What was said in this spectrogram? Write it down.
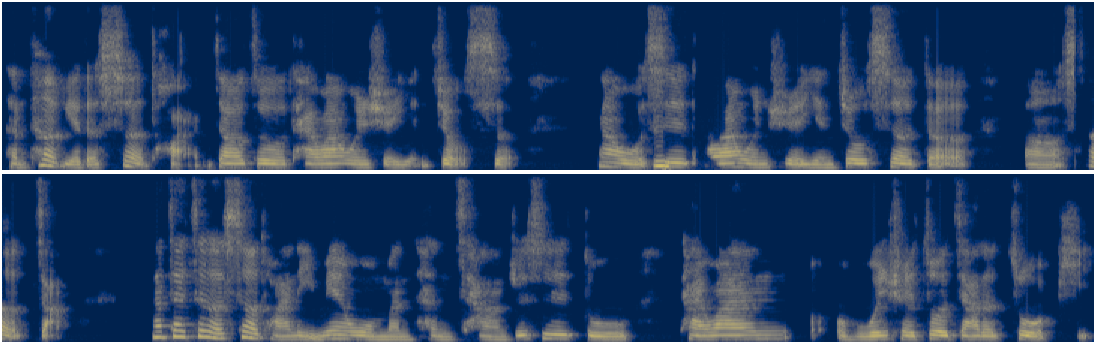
很特别的社团，叫做台湾文学研究社。那我是台湾文学研究社的呃社长。那在这个社团里面，我们很常就是读台湾文学作家的作品，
